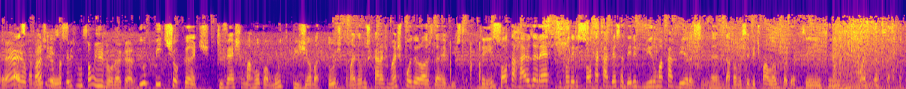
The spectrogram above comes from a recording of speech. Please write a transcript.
É, eu faço isso, só que eles não são evil, né, cara? E o Pete Chocante, que veste uma roupa muito pijama tosca, mas é um dos caras mais poderosos da revista. Ele solta raios elétricos e quando ele solta a cabeça dele vira uma caveira, assim, né? Dá pra você ver tipo uma lâmpada. Sim, sim.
